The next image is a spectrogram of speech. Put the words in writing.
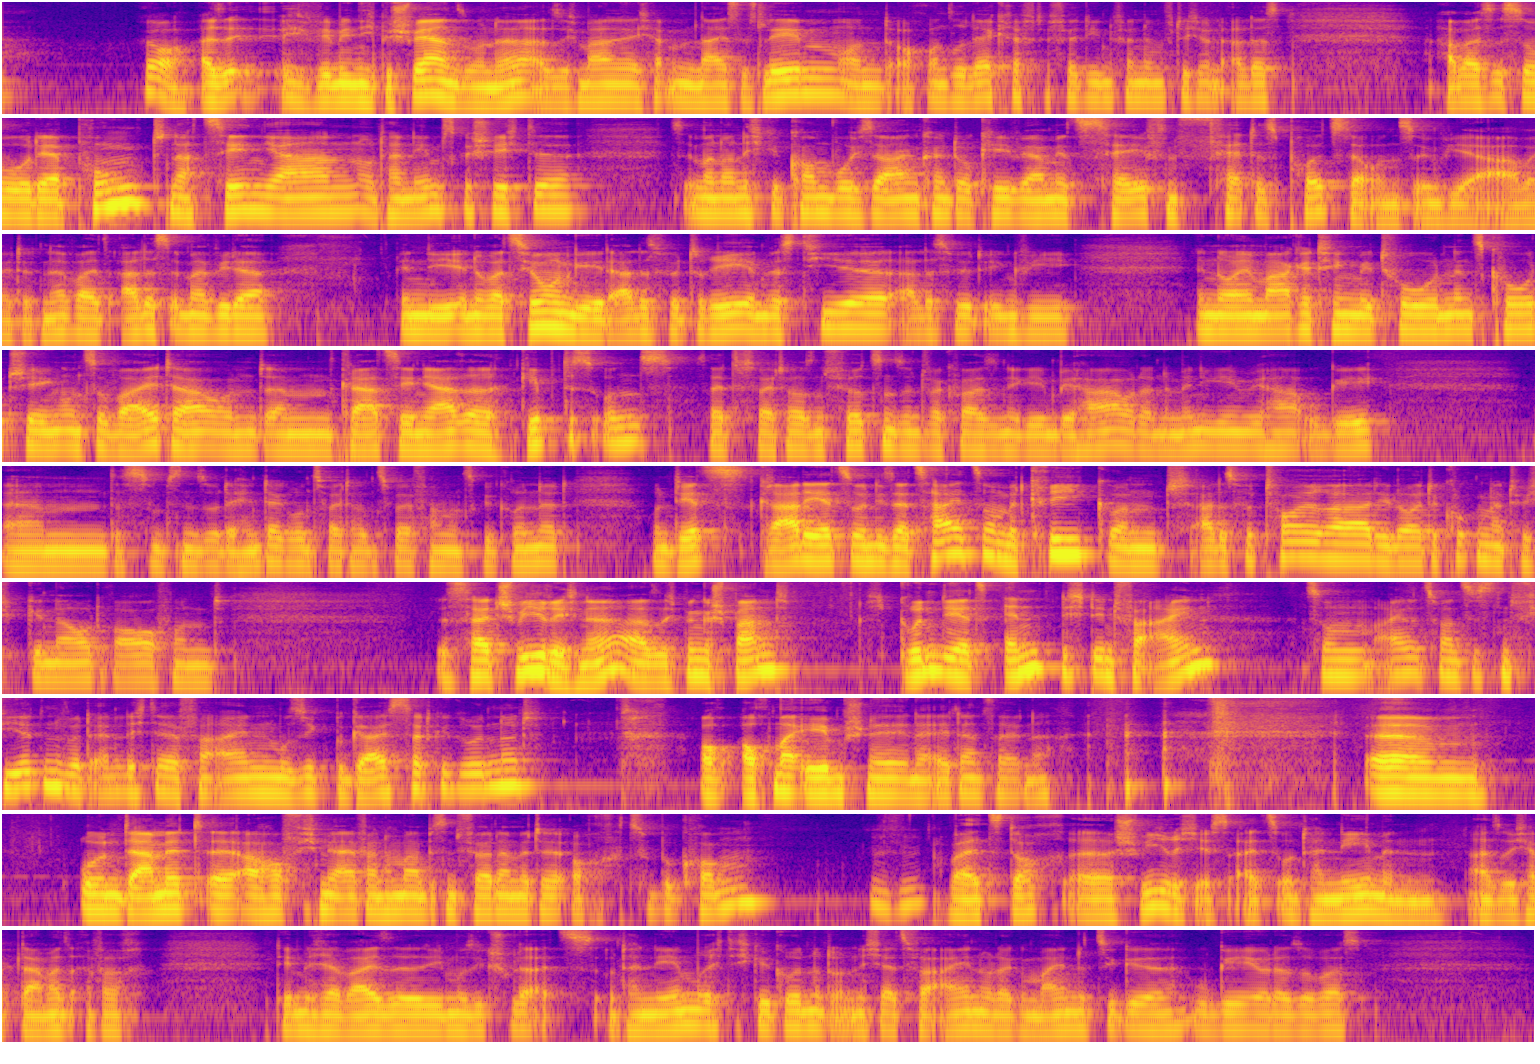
ja, also ich will mich nicht beschweren so, ne? Also ich meine, ich habe ein nices Leben und auch unsere Lehrkräfte verdienen vernünftig und alles. Aber es ist so der Punkt nach zehn Jahren Unternehmensgeschichte, ist immer noch nicht gekommen, wo ich sagen könnte, okay, wir haben jetzt safe ein fettes Polster uns irgendwie erarbeitet, ne? weil alles immer wieder in die Innovation geht. Alles wird reinvestiert, alles wird irgendwie in neue Marketingmethoden, ins Coaching und so weiter. Und ähm, klar, zehn Jahre gibt es uns. Seit 2014 sind wir quasi eine GmbH oder eine Mini-GmbH, UG. Ähm, das ist ein bisschen so der Hintergrund. 2012 haben wir uns gegründet. Und jetzt, gerade jetzt so in dieser Zeit, so mit Krieg und alles wird teurer, die Leute gucken natürlich genau drauf und es ist halt schwierig, ne? Also ich bin gespannt. Ich gründe jetzt endlich den Verein. Zum 21.04. wird endlich der Verein Musik begeistert gegründet. Auch, auch mal eben schnell in der Elternzeit, ne? ähm, und damit äh, erhoffe ich mir einfach nochmal ein bisschen Fördermittel auch zu bekommen mhm. weil es doch äh, schwierig ist als Unternehmen. Also ich habe damals einfach dämlicherweise die Musikschule als Unternehmen richtig gegründet und nicht als Verein oder gemeinnützige UG oder sowas.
